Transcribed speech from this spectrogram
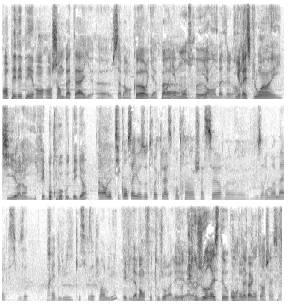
En PVP, en, en champ de bataille, euh, ça va encore. Il y a pas. Oh, il est monstrueux il y a- en il- Battleground. Il reste loin et il tire. Voilà. et il fait beaucoup beaucoup de dégâts. Alors le petit conseil aux autres classes contre un chasseur, euh, vous aurez moins mal que si vous êtes près de lui que si vous êtes loin de lui. Évidemment, il faut toujours aller. Il faut euh, toujours rester au contact, contact, contre hein. un chasseur.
